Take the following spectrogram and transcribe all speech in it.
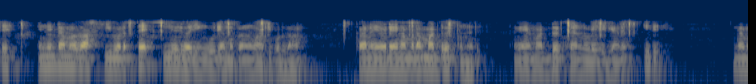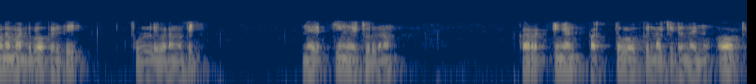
സെറ്റ് എന്നിട്ട് നമ്മൾ ഇവിടുത്തെ ഈ ഒരു വരിയും കൂടി നമുക്കൊന്ന് മാറ്റി കൊടുക്കണം. കാരണം ഇവിടെ നമ്മുടെ മഡ് വെക്കുന്നത്. മഡ് വെക്കാനുള്ള ഏരിയ ആണ് ഇത്. നമ്മുടെ മഡ് ബ്ലോക്ക് എടുത്ത് ഫുള്ള് ഇവിടെ അങ്ങോട്ട് നിരത്തി വെച്ച് കൊടുക്കണം. കറക്റ്റ് ഞാൻ പത്ത് ബ്ലോക്ക് ഉണ്ടാക്കിയിട്ടുണ്ടായിരുന്നു. ഓക്കെ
